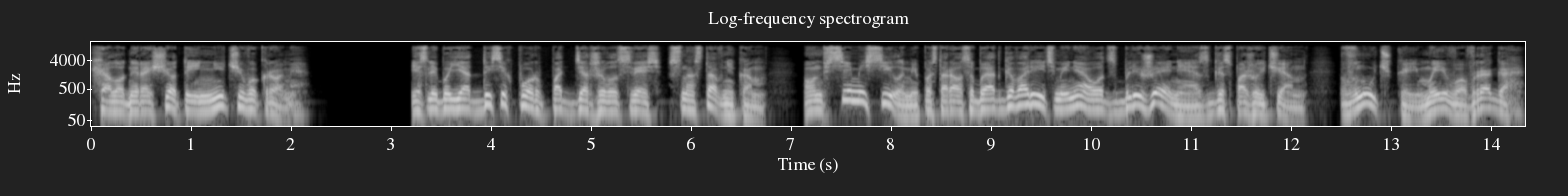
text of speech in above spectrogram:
Холодный расчет и ничего кроме. Если бы я до сих пор поддерживал связь с наставником, он всеми силами постарался бы отговорить меня от сближения с госпожой Чен, внучкой моего врага.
